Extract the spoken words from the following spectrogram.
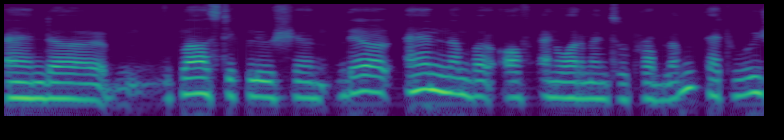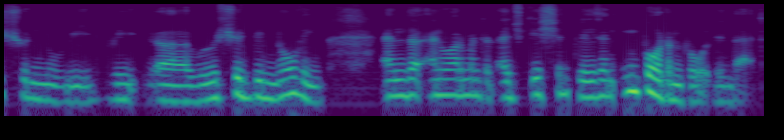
and uh, plastic pollution. There are n number of environmental problems that we should know we we, uh, we should be knowing and the environmental education plays an important role in that.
